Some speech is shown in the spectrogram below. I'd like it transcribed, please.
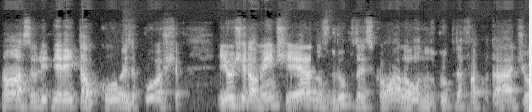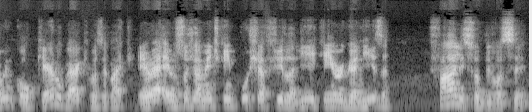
nossa, eu liderei tal coisa, poxa, eu geralmente é nos grupos da escola, ou nos grupos da faculdade, ou em qualquer lugar que você vai. Eu, eu sou geralmente quem puxa a fila ali, quem organiza. Fale sobre você.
